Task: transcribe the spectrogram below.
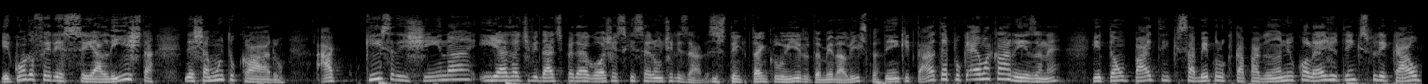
E quando oferecer a lista, deixar muito claro a que se destina e as atividades pedagógicas que serão utilizadas. Isso tem que estar tá incluído também na lista? Tem que estar, tá, até porque é uma clareza, né? Então o pai tem que saber pelo que está pagando e o colégio tem que explicar o,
